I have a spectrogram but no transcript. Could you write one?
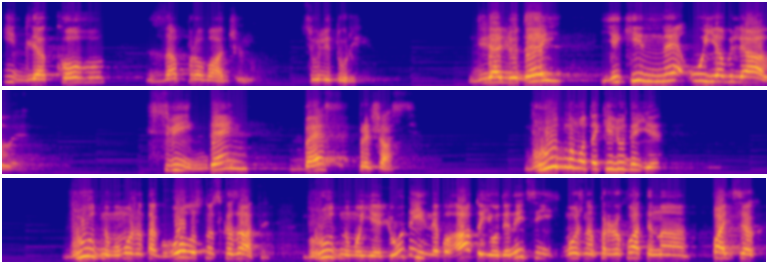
і для кого запроваджено цю літургію. Для людей, які не уявляли свій день без причастя. В Рудному такі люди є. В Рудному, можна так голосно сказати, в Рудному є люди, їх небагато, є одиниці, їх можна перерахувати на пальцях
